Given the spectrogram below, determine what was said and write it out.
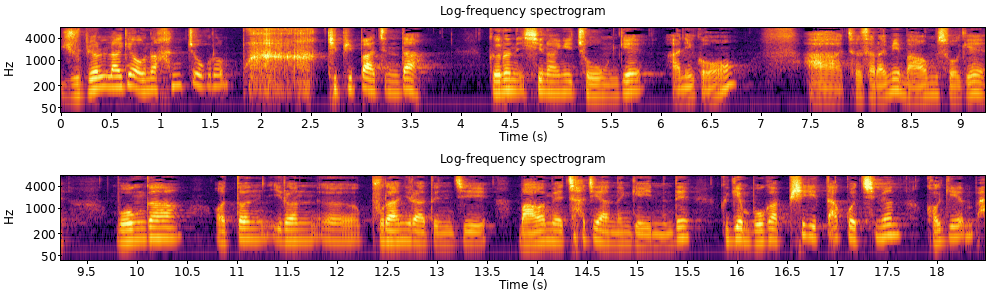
유별나게 어느 한쪽으로 막 깊이 빠진다. 그는 신앙이 좋은 게 아니고, 아, 저 사람이 마음속에 뭔가 어떤 이런 어, 불안이라든지 마음에 차지 않는 게 있는데 그게 뭐가 필이 딱 꽂히면 거기에 막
